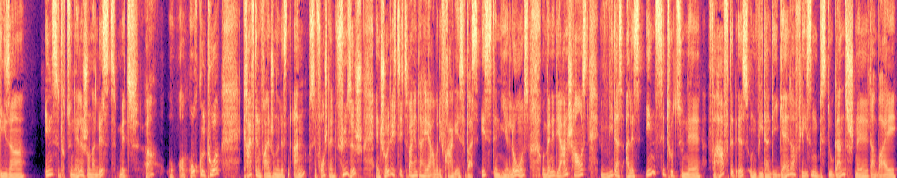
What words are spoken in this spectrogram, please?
dieser institutionelle Journalist mit ja, Hochkultur, greift den freien Journalisten an, muss dir vorstellen, physisch, entschuldigt sich zwar hinterher, aber die Frage ist, was ist denn hier los? Und wenn du dir anschaust, wie das alles institutionell verhaftet ist und wie dann die Gelder fließen, bist du ganz schnell dabei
